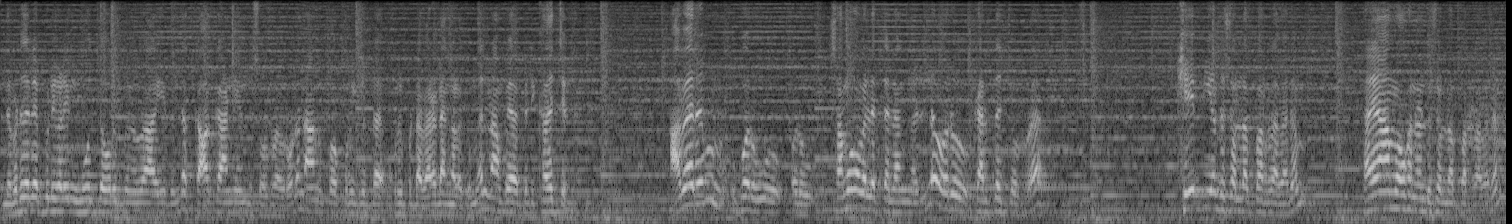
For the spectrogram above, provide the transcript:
இந்த விடுதலை புலிகளின் மூத்த உறுப்பினராக இருந்த காக்காண்டி என்று சொல்கிறவரோட நான் இப்போ குறிப்பிட்ட குறிப்பிட்ட வருடங்களுக்கு மேல் நான் போய் அதை பற்றி கதைச்சிருந்தேன். அவரும் இப்போ ஒரு ஒரு சமூக வலைத்தளங்களில் ஒரு கருத்தை சொல்கிறார் கேபி என்று சொல்லப்படுறவரும் தயாமோகன் என்று சொல்லப்படுறவரும்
